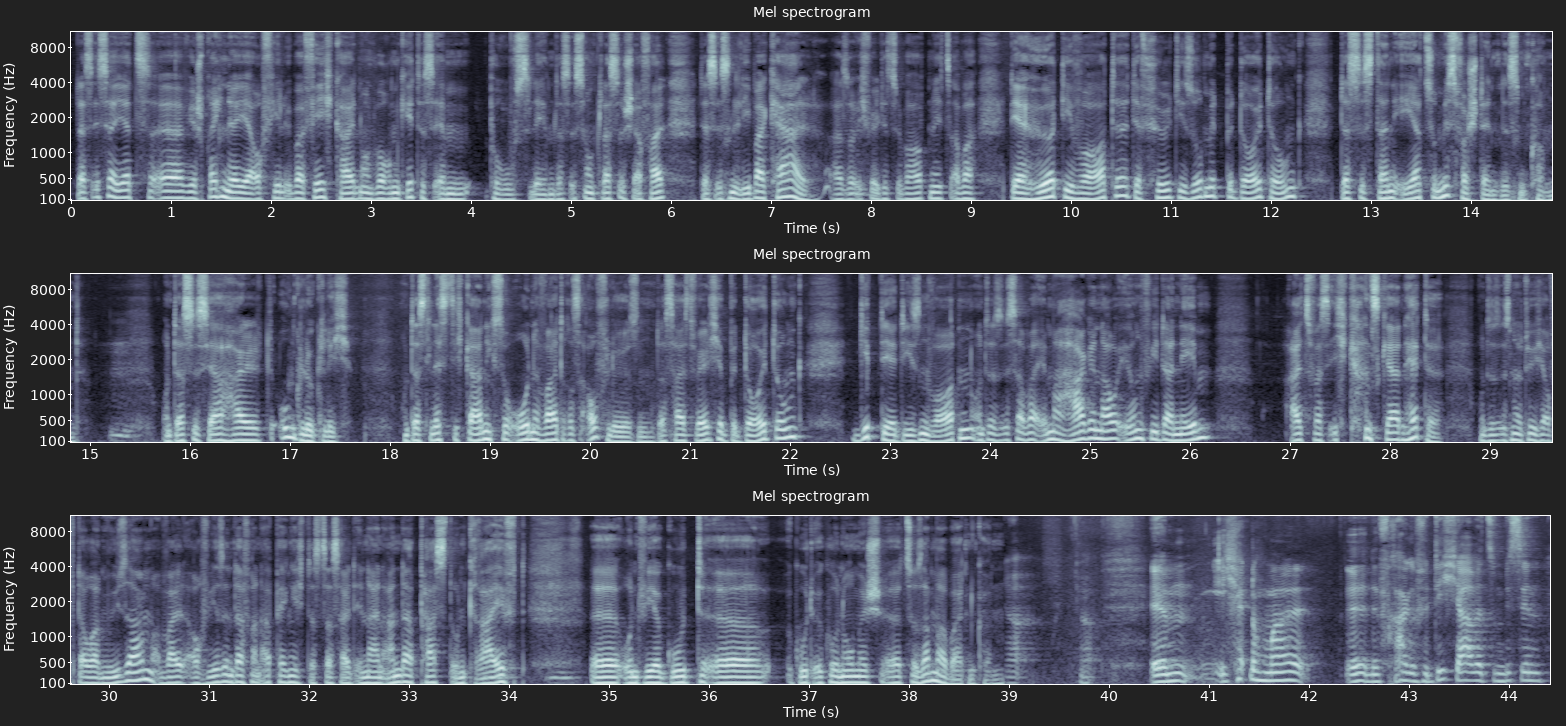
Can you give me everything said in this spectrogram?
das ist ja jetzt, äh, wir sprechen ja, ja auch viel über Fähigkeiten und worum geht es im Berufsleben. Das ist so ein klassischer Fall. Das ist ein lieber Kerl. Also ich will jetzt überhaupt nichts, aber der hört die Worte, der füllt die so mit Bedeutung, dass es dann eher zu Missverständnissen kommt. Und das ist ja halt unglücklich. Und das lässt sich gar nicht so ohne weiteres auflösen. Das heißt, welche Bedeutung gibt er diesen Worten? Und es ist aber immer haargenau irgendwie daneben, als was ich ganz gern hätte. Und das ist natürlich auf Dauer mühsam, weil auch wir sind davon abhängig, dass das halt ineinander passt und greift äh, und wir gut, äh, gut ökonomisch äh, zusammenarbeiten können. Ja, ja. Ähm, ich hätte noch mal äh, eine Frage für dich, ja, wird so ein bisschen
